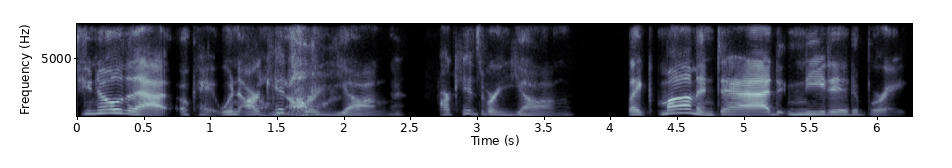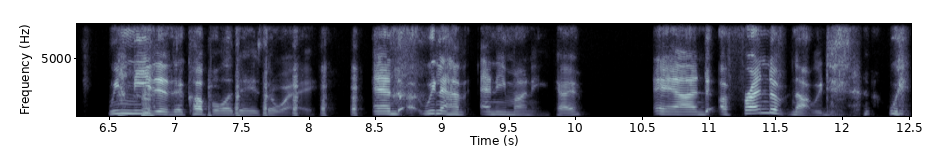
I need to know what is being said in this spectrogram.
Do you know that? Okay, when our Oh, kids no. were young, our kids were young. Like mom and dad needed a break. We needed a couple of days away. And we didn't have any money, okay? And a friend of no, we didn't. We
